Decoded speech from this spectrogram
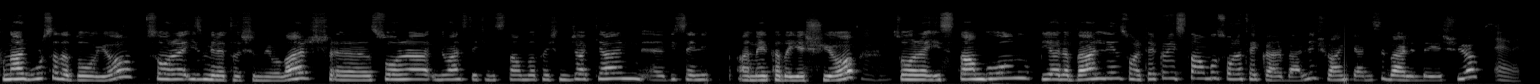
Pınar Bursa'da doğuyor. Sonra İzmir'e taşınıyorlar. Ee, sonra üniversite için İstanbul'a taşınacakken e, bir senelik Amerika'da yaşıyor. Hı hı. Sonra İstanbul, bir ara Berlin, sonra tekrar İstanbul, sonra tekrar Berlin. Şu an kendisi Berlin'de yaşıyor. Evet.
